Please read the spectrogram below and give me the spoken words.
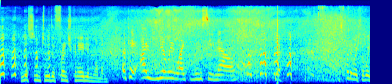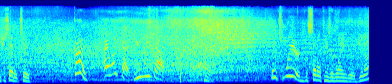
Listen to the French Canadian woman. Okay, I really like Lucy now. yeah. That's pretty much the way she said it too. Good. I like that. You need that. But it's weird the subtleties of language, you know.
